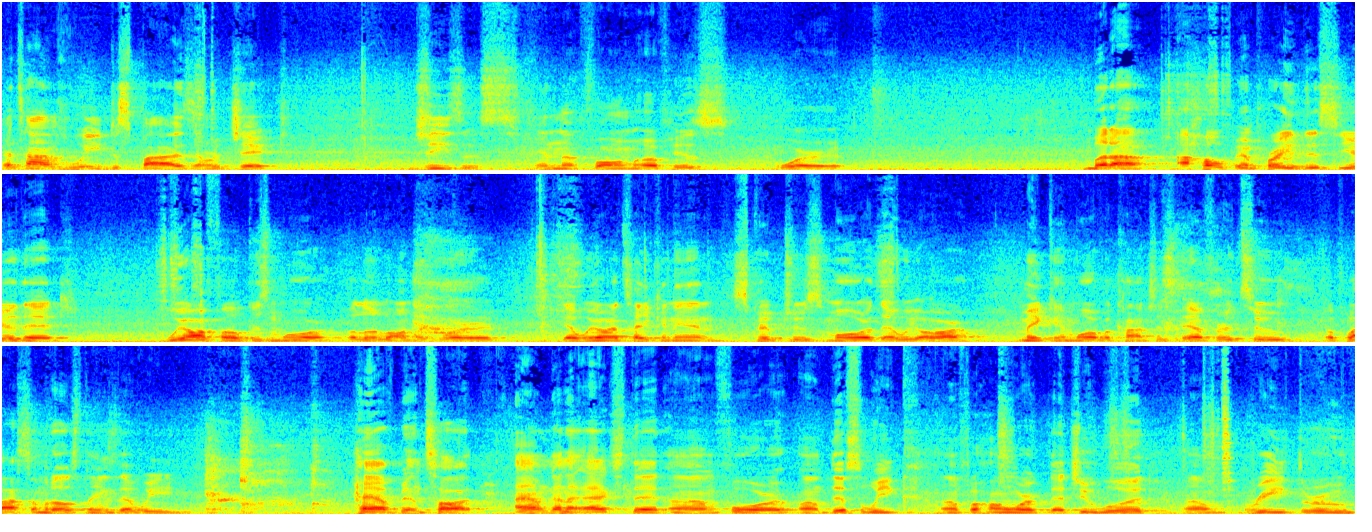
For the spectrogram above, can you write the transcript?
at times we despise and reject Jesus in the form of his word. But I, I hope and pray this year that we are focused more a little on his word, that we are taking in scriptures more, that we are making more of a conscious effort to apply some of those things that we have been taught. I am going to ask that um, for um, this week uh, for homework that you would um, read through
